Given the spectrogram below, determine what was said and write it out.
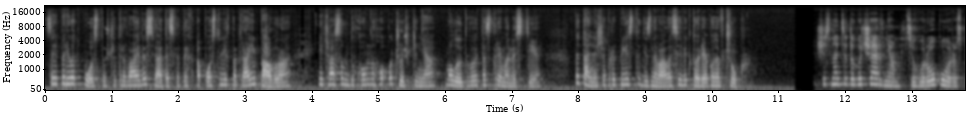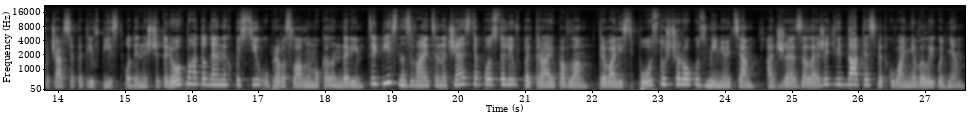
Цей період посту, що триває до свята святих апостолів Петра і Павла, є часом духовного очищення, молитви та стриманості. Детальніше про піст дізнавалася Вікторія Коновчук. 16 червня цього року розпочався Петрів піст, один із чотирьох багатоденних постів у православному календарі. Цей піст називається на честь апостолів Петра і Павла. Тривалість посту щороку змінюється, адже залежить від дати святкування Великодня.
